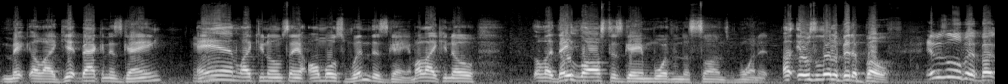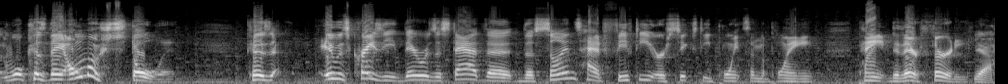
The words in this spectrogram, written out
make uh, like get back in this game Mm-hmm. and like you know what I'm saying, almost win this game. I like you know, like they lost this game more than the Suns won it. Uh, it was a little bit of both. It was a little bit, but well, because they almost stole it. Because it was crazy. There was a stat that the Suns had 50 or 60 points in the paint, paint to their 30. Yeah.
